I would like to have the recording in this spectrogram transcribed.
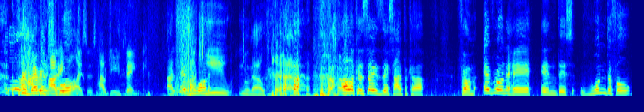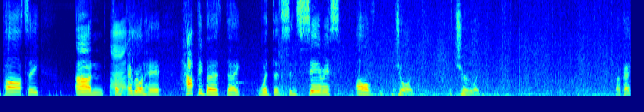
Through I very no bad luck. How do you think? And everyone, you. Oh, no. all I can say is this, Hypercar. From everyone here in this wonderful party, and from Ah. everyone here, happy birthday with the sincerest of joy. Truly. Okay?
